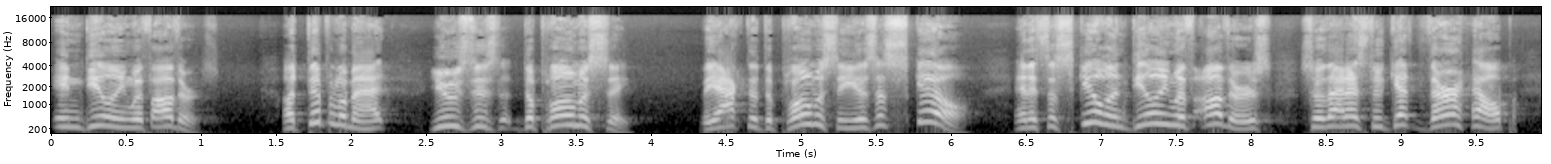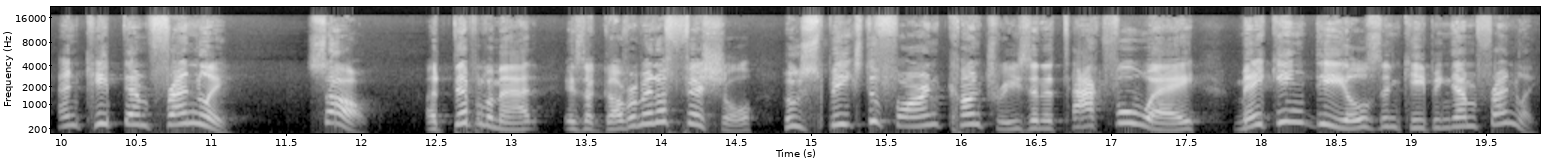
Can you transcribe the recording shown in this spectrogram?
in dealing with others. A diplomat uses diplomacy. The act of diplomacy is a skill, and it's a skill in dealing with others so that as to get their help and keep them friendly. So, a diplomat is a government official who speaks to foreign countries in a tactful way, making deals and keeping them friendly.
